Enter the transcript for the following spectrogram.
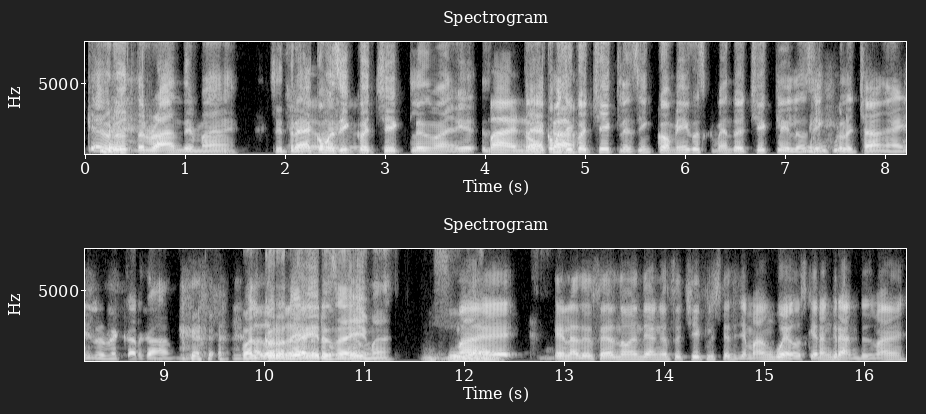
Qué bruto Randy, man. Si traía como bueno. cinco chicles, man. eh, Mae, Traía como cinco chicles, cinco amigos comiendo chicle y los cinco lo echaban ahí, lo recargaban. ¿Cuál coronavirus ahí, man? Sí, mae. en las de ustedes no vendían esos chicles que se llamaban huevos, que eran grandes, mae.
